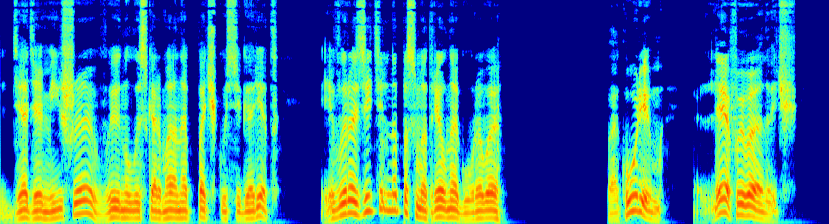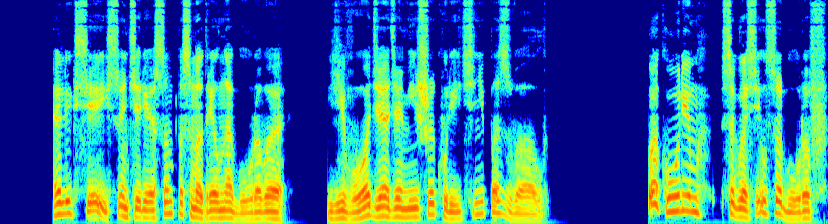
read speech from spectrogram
Дядя Миша вынул из кармана пачку сигарет и выразительно посмотрел на Гурова. — Покурим, Лев Иванович? Алексей с интересом посмотрел на Гурова. Его дядя Миша курить не позвал. — Покурим, — согласился Гуров.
